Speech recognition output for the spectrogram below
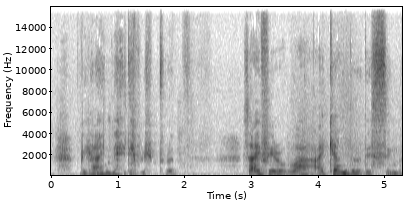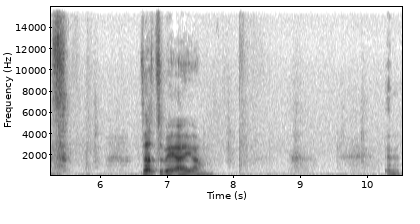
behind native people. So I feel, wow, I can do these things. That's where I am. And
